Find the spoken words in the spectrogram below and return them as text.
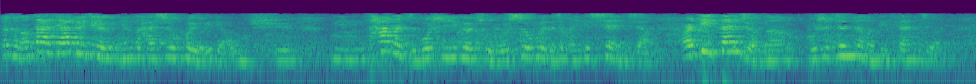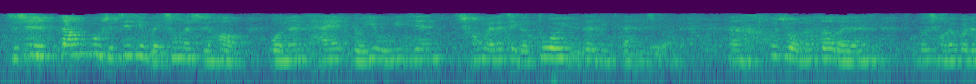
那可能大家对这个名字还是会有一点误区。嗯，它呢只不过是一个主流社会的这么一个现象，而第三者呢，不是真正的第三者。只是当故事接近尾声的时候，我们才有意无意间成为了这个多余的第三者。嗯，或许我们所有的人都成为过这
